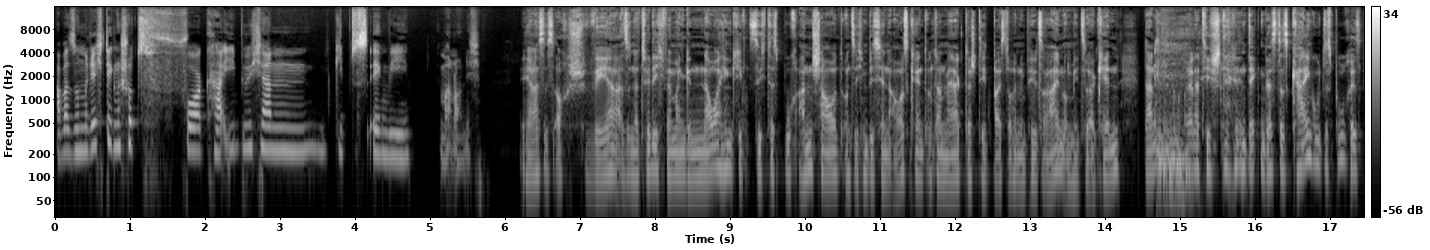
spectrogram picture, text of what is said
aber so einen richtigen Schutz vor KI-Büchern gibt es irgendwie immer noch nicht. Ja, es ist auch schwer. Also natürlich, wenn man genauer hinkriegt, sich das Buch anschaut und sich ein bisschen auskennt und dann merkt, da steht, beißt doch in den Pilz rein, um ihn zu erkennen, dann kann man relativ schnell entdecken, dass das kein gutes Buch ist.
